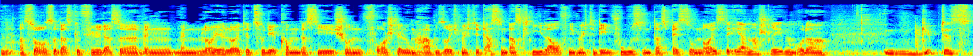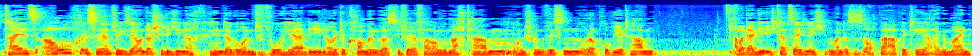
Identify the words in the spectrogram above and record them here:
Ja. Hast du auch so das Gefühl, dass äh, wenn, wenn neue Leute zu dir kommen, dass die schon Vorstellungen haben, so ich möchte das und das Knie laufen, ich möchte den Fuß und das Beste und Neueste eher nachstreben oder Gibt es teils auch. Es ist natürlich sehr unterschiedlich, je nach Hintergrund, woher die Leute kommen, was sie für Erfahrungen gemacht haben und schon wissen oder probiert haben. Aber da gehe ich tatsächlich, man, das ist auch bei APT allgemein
